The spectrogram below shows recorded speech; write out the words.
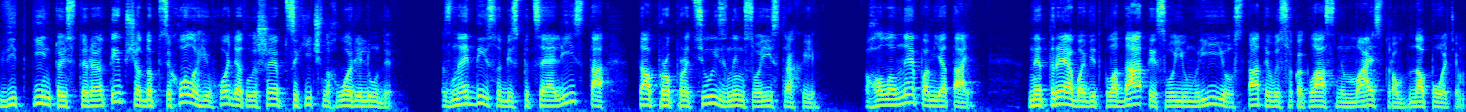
відкинь той стереотип, що до психологів ходять лише психічно хворі люди. Знайди собі спеціаліста та пропрацюй з ним свої страхи. Головне, пам'ятай, не треба відкладати свою мрію стати висококласним майстром на потім.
